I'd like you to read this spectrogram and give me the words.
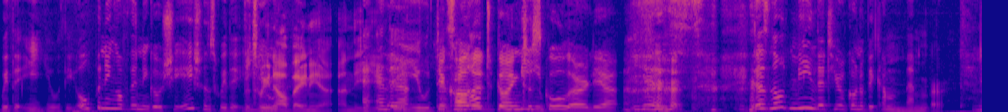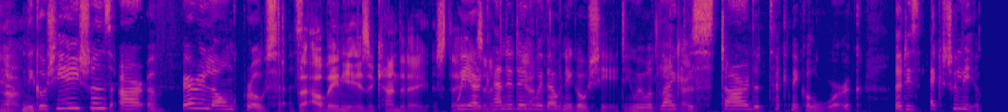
with the EU. The opening of the negotiations with the Between EU between Albania and the A- EU. and the Yeah. EU You does called not it going to school earlier. yes does not mean that you're going to become a member no. negotiations are a very long process But Albania is a candidate state. we are isn't it? candidate Yeah. without negotiating we would like Okay. to start the technical work that is actually a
